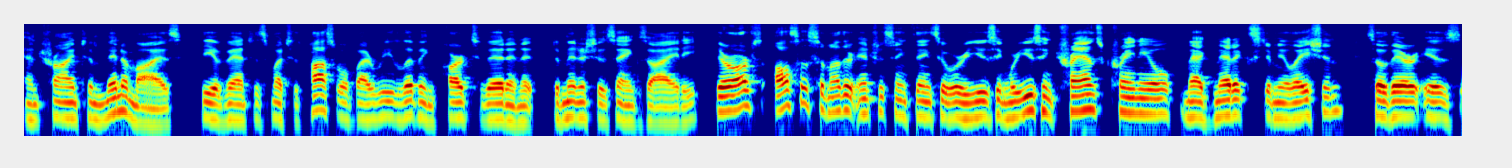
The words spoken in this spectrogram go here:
and trying to minimize the event as much as possible by reliving parts of it, and it diminishes anxiety. There are also some other interesting things that we're using. We're using transcranial magnetic stimulation. So there is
